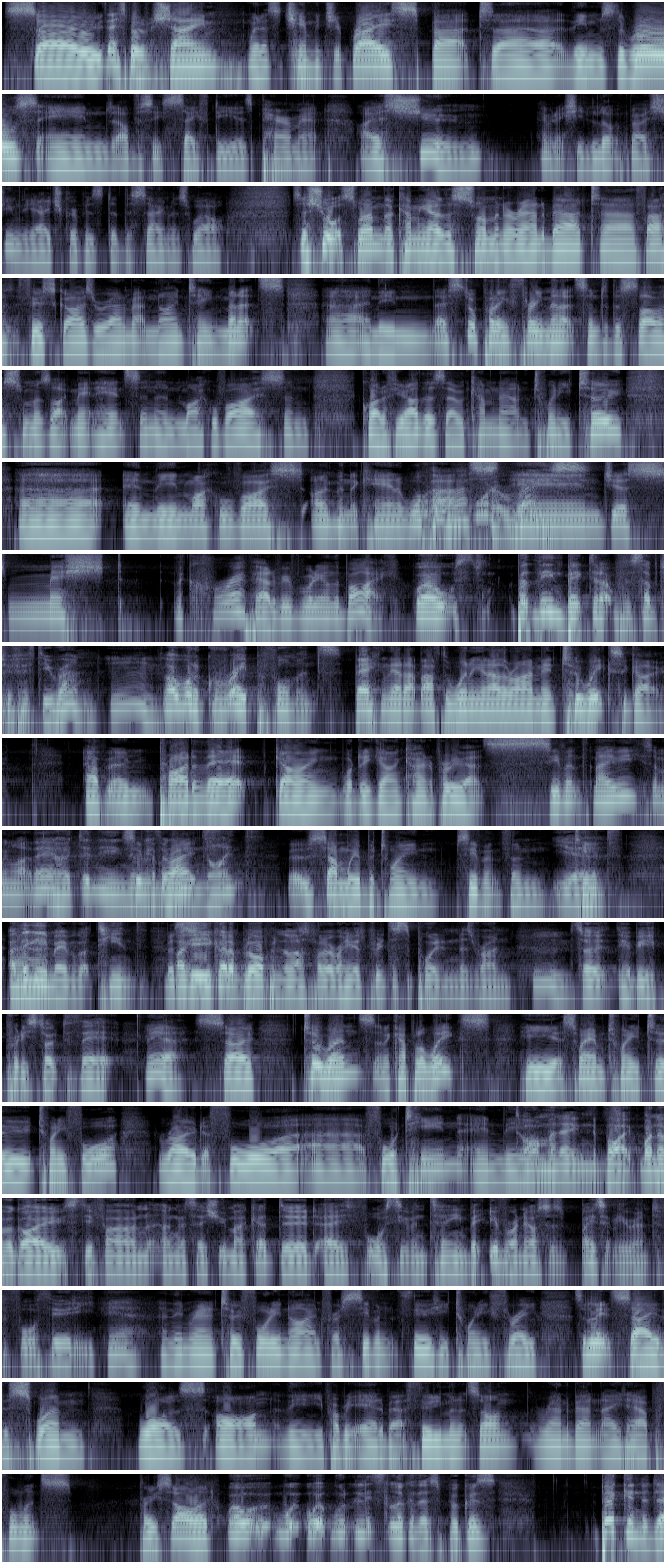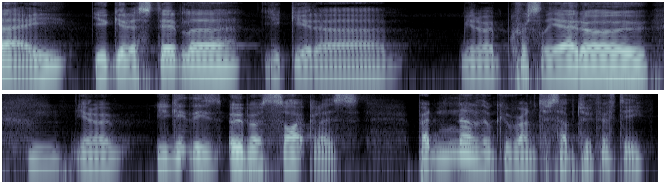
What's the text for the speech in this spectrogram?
So that's a bit of a shame when it's a championship race, but uh, them's the rules, and obviously safety is paramount. I assume haven't actually looked, but I assume the age groupers did the same as well. So short swim, they're coming out of the swim in around about uh, fast, first guys were around about 19 minutes, uh, and then they're still putting three minutes into the slower swimmers like Matt Hanson and Michael Weiss and quite a few others. They were coming out in 22, uh, and then Michael Weiss opened a can of whoop What a- what a and just smashed the crap out of everybody on the bike. Well, but then backed it up with a sub 250 run. Mm. Like, what a great performance. backing that up after winning another Ironman two weeks ago. Up and prior to that, going what did he go in Kona? Probably about seventh, maybe something like that. No, didn't he Seventh or eighth? ninth? It was somewhere between seventh and Yeah. tenth. I think Uh, he may have got 10th. but Like, he kind of blew up in the last part of the run. He was pretty disappointed in his run. Mm. So he'll be pretty stoked with that. Yeah, so two wins in a couple of weeks. He swam 22 24, rode for uh, 410, and then. Dominating the bike. One other guy, Stefan, I'm going to say Schumacher, did a 417, but everyone else was basically around to 430. Yeah, and then ran a 249 for a 730.23. So let's say the swim was on, then you probably add about 30 minutes on, around about an eight hour performance. Pretty solid. Well, w- w- w- let's look at this because back in the day, you get a Stadler, you get a, you know, Chris Lieto, Mm. you know, you get these Uber cyclists, but none of them could run to sub 250.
